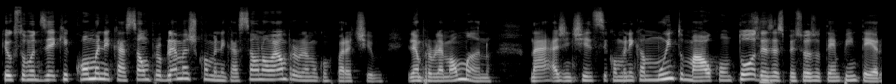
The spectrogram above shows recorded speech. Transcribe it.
que eu costumo dizer que comunicação, problemas de comunicação não é um problema corporativo, ele é um problema humano, né? A gente se comunica muito mal com todas Sim. as pessoas o tempo inteiro.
